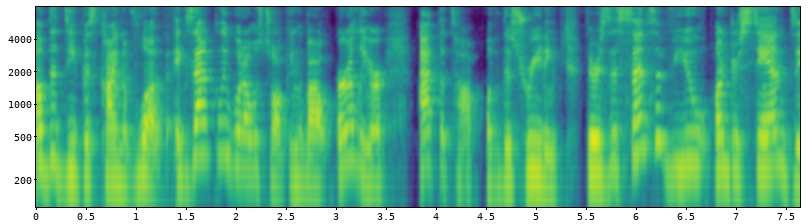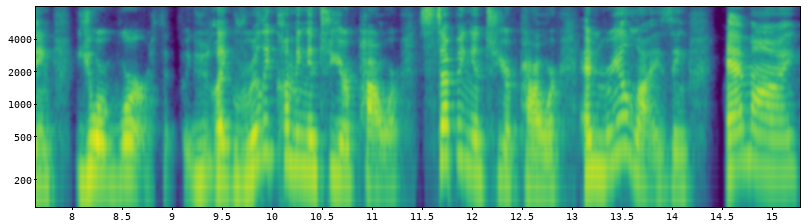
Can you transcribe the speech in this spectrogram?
of the deepest kind of love. Exactly what I was talking about earlier at the top of this reading. There is this sense of you understanding your worth, you like really coming into your power, stepping into your power, and realizing, am I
